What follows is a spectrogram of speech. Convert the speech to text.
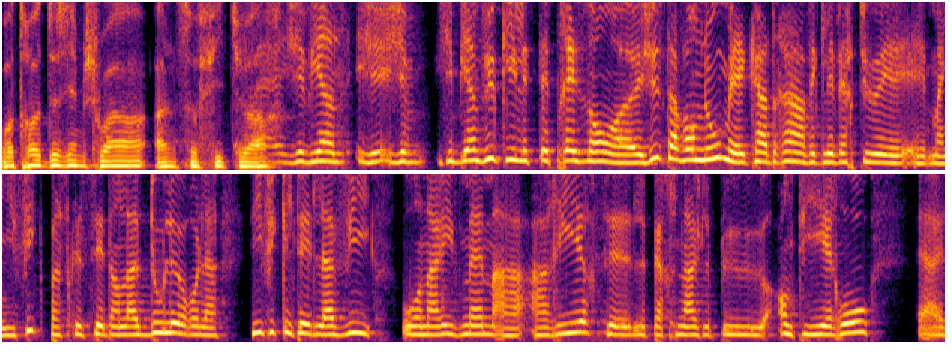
Votre deuxième choix, Anne-Sophie Tuard euh, J'ai bien vu qu'il était présent euh, juste avant nous, mais Cadrin avec les vertus est, magnifique parce que c'est dans la douleur ou la difficulté de la vie où on arrive même à, à rire. C'est le personnage le plus anti-héros. Euh,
